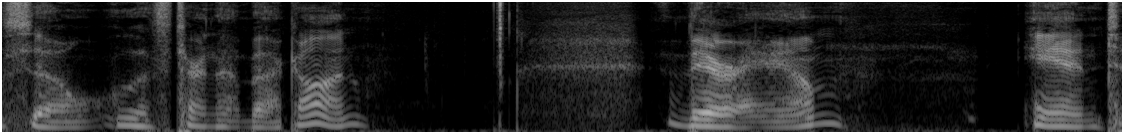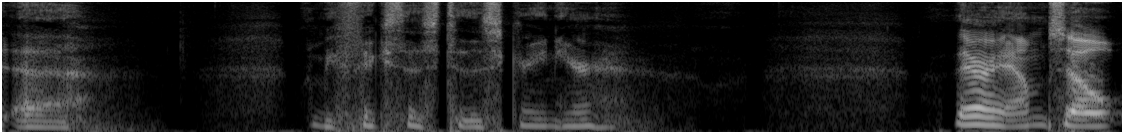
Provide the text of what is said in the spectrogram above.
So let's turn that back on. There I am. And uh, let me fix this to the screen here. There I am. So,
